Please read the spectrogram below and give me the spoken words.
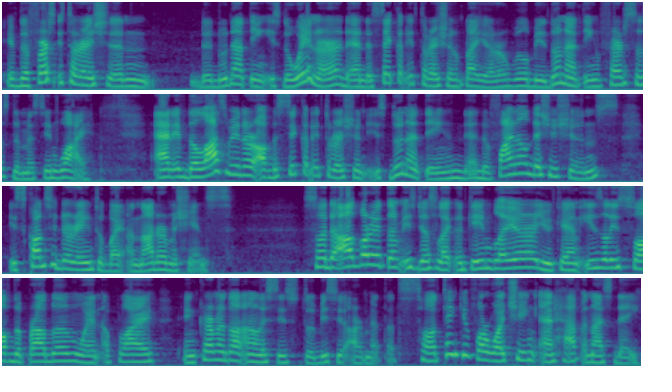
If the first iteration, the do nothing, is the winner, then the second iteration player will be do nothing versus the machine Y. And if the last winner of the second iteration is do nothing, then the final decisions is considering to buy another machines. So the algorithm is just like a game player. You can easily solve the problem when apply incremental analysis to BCR methods. So thank you for watching and have a nice day.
